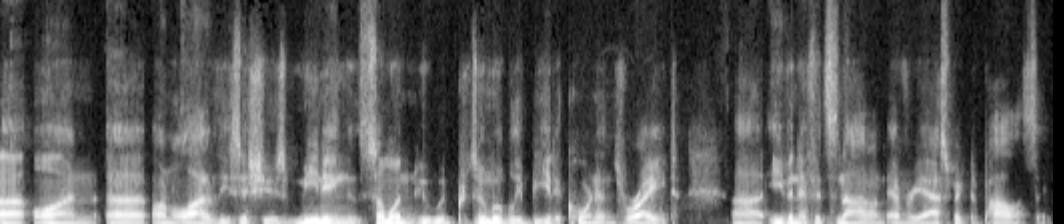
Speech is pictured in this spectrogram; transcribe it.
Uh, on uh, on a lot of these issues, meaning someone who would presumably be to Cornyn's right, uh, even if it's not on every aspect of policy.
